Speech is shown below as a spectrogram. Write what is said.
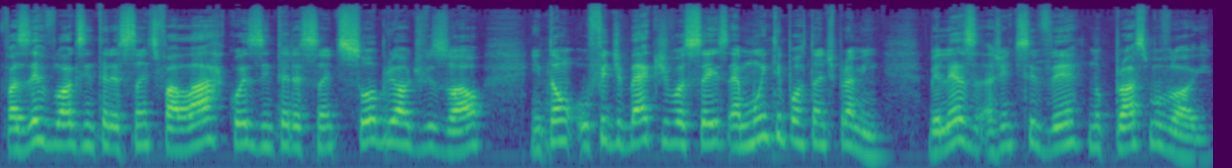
fazer vlogs interessantes, falar coisas interessantes sobre o audiovisual. Então o feedback de vocês é muito importante para mim, beleza? A gente se vê no próximo vlog.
